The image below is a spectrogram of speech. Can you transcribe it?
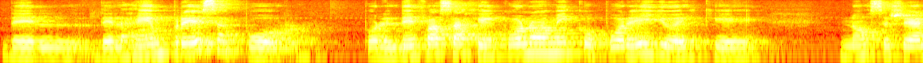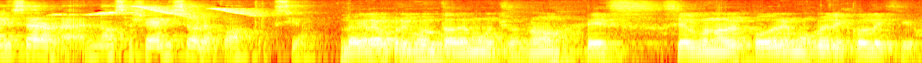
de las empresas por, por el desfasaje económico, por ello es que no se, realizaron no se realizó la construcción. La gran pregunta de muchos, ¿no? Es si alguna vez podremos ver el colegio.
